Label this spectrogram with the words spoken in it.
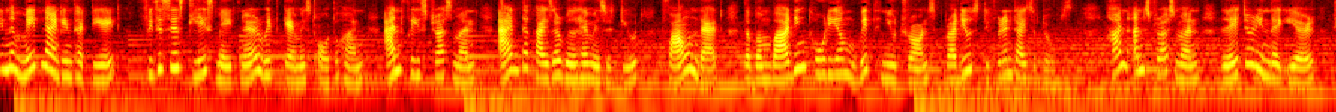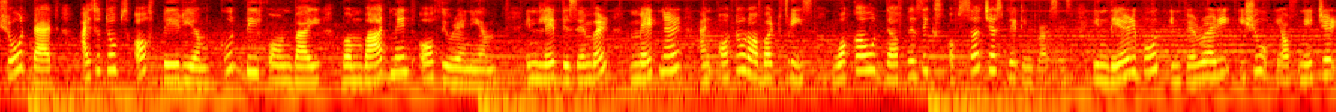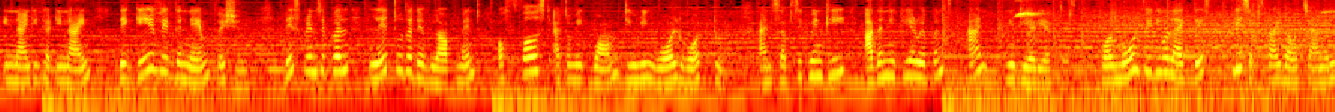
In the mid 1938, physicist Lise Meitner with chemist Otto Hahn and Fritz Strassmann at the Kaiser Wilhelm Institute found that the bombarding thorium with neutrons produced different isotopes. Hahn and Strassmann later in the year showed that isotopes of barium could be formed by bombardment of uranium. In late December, Meitner and Otto Robert Frisch work out the physics of such a splitting process. In their report in February issue of Nature in 1939, they gave it the name fission. This principle led to the development of first atomic bomb during World War II and subsequently other nuclear weapons and nuclear reactors. For more video like this, please subscribe our channel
